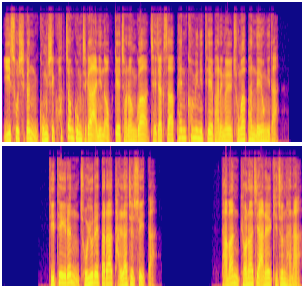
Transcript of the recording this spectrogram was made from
이 소식은 공식 확정 공지가 아닌 업계 전원과 제작사 팬 커뮤니티의 반응을 종합한 내용이다. 디테일은 조율에 따라 달라질 수 있다. 다만 변하지 않을 기준 하나,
